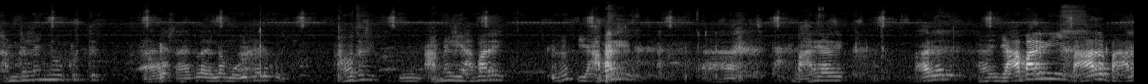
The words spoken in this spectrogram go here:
ಸಂಗಲ್ಲ ನೀವು ಕೊಡ್ತೀರಿ ನಾವು ಸಾಯಂಕಾಲ ಎಲ್ಲ ಮುಗಿದ್ಮೇಲೆ ಕುಡಿತೀವಿ. ಹೌದ್ರಿ. ಆಮೇಲೆ ಯಾವಾರಿ? ಯಾವಾರಿ? ಬಾರಿ ಯಾರಿ? ಬಾರಿ ಯಾರು? ಯಾವಾರಿ? ಬಾರ ಬಾರ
